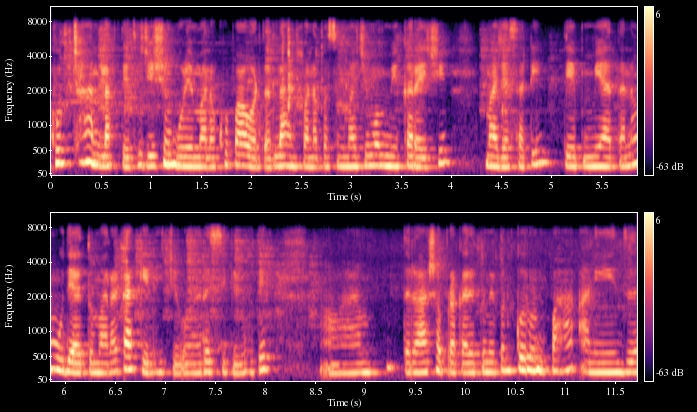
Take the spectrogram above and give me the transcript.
खूप छान लागते ह्याचे शिंगोळे मला खूप आवडतात. लहानपणापासून माझी मम्मी करायची माझ्यासाठी. ते मी आता ना उद्या तुम्हाला टाकेल ह्याची रेसिपी होते तर अशा प्रकारे तुम्ही पण करून पहा आणि ज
